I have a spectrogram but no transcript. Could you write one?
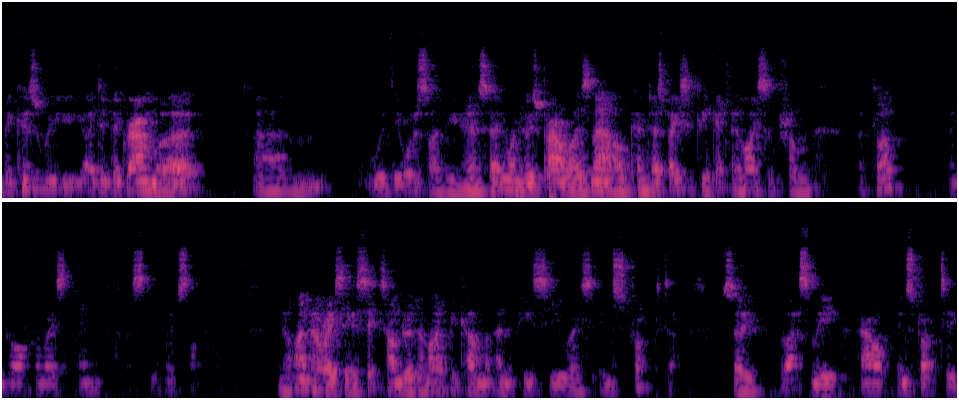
because we I did the groundwork um, with the Autocycle Union, so anyone who's paralysed now can just basically get their license from a club and go off and race any capacity of motorcycle. You know, I'm now racing a 600, and I've become an ACU race instructor. So that's me out instructing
